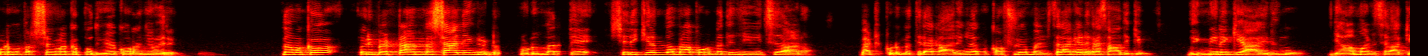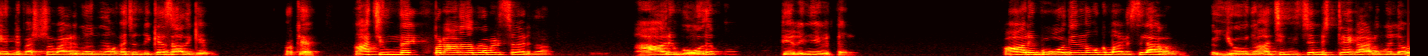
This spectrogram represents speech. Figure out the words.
കുടുംബ പ്രശ്നങ്ങളൊക്കെ പൊതുവെ കുറഞ്ഞു വരും. നമുക്ക് ഒരു ബെറ്റർ അണ്ടർസ്റ്റാൻഡിങ് കിട്ടും. കുടുംബത്തെ ശരിക്കും നമ്മൾ ആ കുടുംബത്തിൽ ജീവിച്ചതാണ്? ബട്ട് കുടുംബത്തിലെ കാര്യങ്ങളൊക്കെ കുറച്ചുകൂടി മനസ്സിലാക്കി എടുക്കാൻ സാധിക്കും ഇതിങ്ങനെയൊക്കെ ആയിരുന്നു. ഞാൻ മനസ്സിലാക്കിയതിന്റെ പ്രശ്നമായിരുന്നു എന്ന് നമുക്ക് ചിന്തിക്കാൻ സാധിക്കും. ഓക്കെ ആ ചിന്ത ഇപ്പോഴാണ് നമ്മുടെ മനസ്സിൽ വരുന്നത് ആ ഒരു ബോധം തെളിഞ്ഞു കിട്ടും. ആ ഒരു ബോധ്യം നമുക്ക് മനസ്സിലാകും. അയ്യോ ഞാൻ ചിന്തിച്ച മിസ്റ്റേക്ക് ആയിരുന്നല്ലോ.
